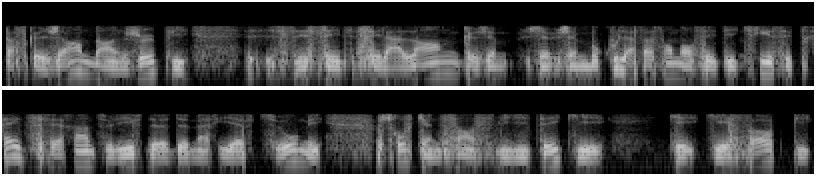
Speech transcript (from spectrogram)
parce que j'entre dans le jeu, puis c'est- la langue que j'aime. J'aime j'aime beaucoup la façon dont c'est écrit. C'est très différent du livre de, de Marie-Ève Thuot, mais je trouve qu'il y a une sensibilité qui est, qui est, qui est forte, puis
